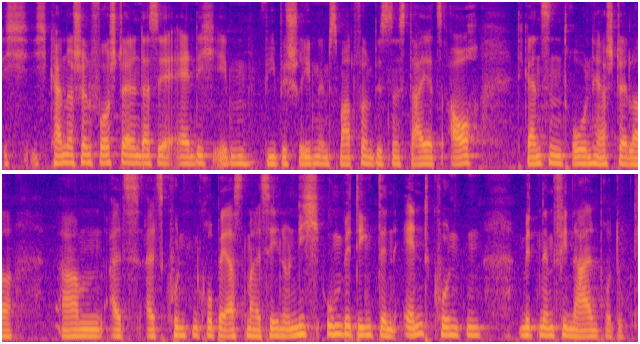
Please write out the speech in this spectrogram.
ich, ich kann mir schon vorstellen, dass sie ähnlich eben wie beschrieben im Smartphone-Business da jetzt auch die ganzen Drohnenhersteller ähm, als, als Kundengruppe erstmal sehen und nicht unbedingt den Endkunden mit einem finalen Produkt.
